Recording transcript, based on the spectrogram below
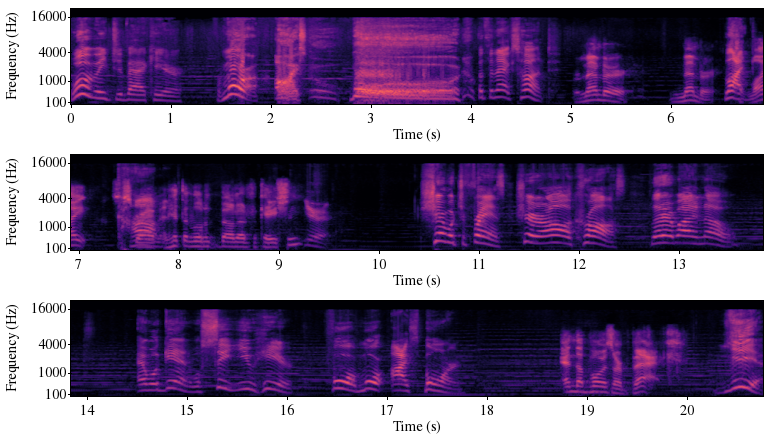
We'll meet you back here for more Iceborne with the next hunt. Remember, remember, Like, like, subscribe, comment. and hit the little bell notification. Yeah. Share with your friends. Share it all across. Let everybody know. And again, we'll see you here for more Iceborne. And the boys are back. Yeah.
